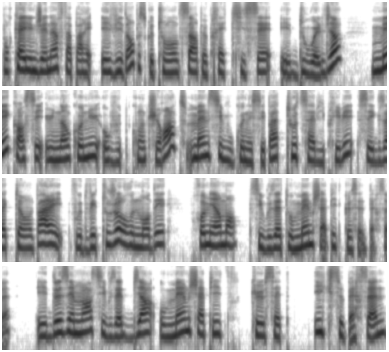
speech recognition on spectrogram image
Pour Kylie Jenner, ça paraît évident parce que tout le monde sait à peu près qui c'est et d'où elle vient. Mais quand c'est une inconnue ou votre concurrente, même si vous ne connaissez pas toute sa vie privée, c'est exactement pareil. Vous devez toujours vous demander, premièrement, si vous êtes au même chapitre que cette personne. Et deuxièmement, si vous êtes bien au même chapitre que cette X personne,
